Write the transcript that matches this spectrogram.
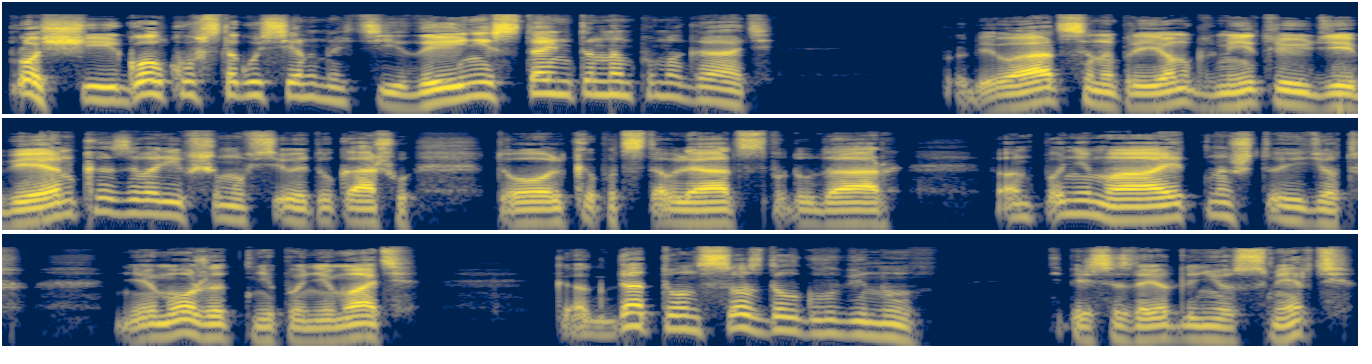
Проще иголку в стогу сена найти, да и не станет он нам помогать. Пробиваться на прием к Дмитрию Дебенко, заварившему всю эту кашу, только подставляться под удар. Он понимает, на что идет, не может не понимать. Когда-то он создал глубину, теперь создает для нее смерть.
